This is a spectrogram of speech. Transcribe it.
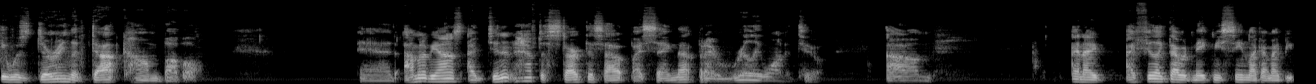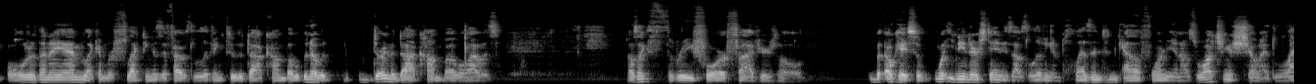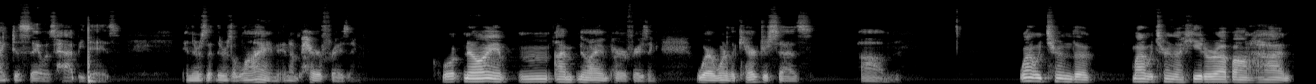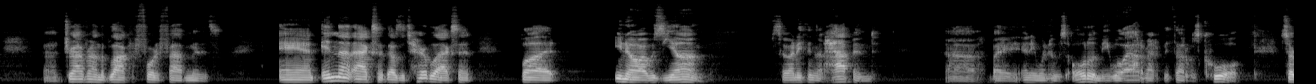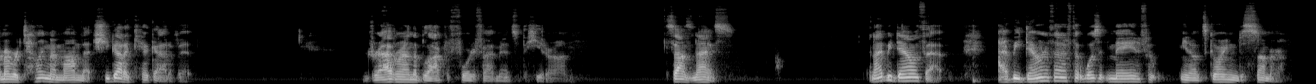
it was during the dot com bubble. And I'm going to be honest, I didn't have to start this out by saying that, but I really wanted to. Um, and I, I feel like that would make me seem like I might be older than I am, like I'm reflecting as if I was living through the dot com bubble. But no, but during the dot com bubble, I was, I was like three, four, or five years old. But okay, so what you need to understand is I was living in Pleasanton, California, and I was watching a show. I'd like to say it was Happy Days, and there's a, there's a line, and I'm paraphrasing. Quote, no, I am, mm, I'm no, I am paraphrasing, where one of the characters says, um, "Why don't we turn the why don't we turn the heater up on high and uh, drive around the block for 45 minutes?" And in that accent, that was a terrible accent, but you know, I was young, so anything that happened uh, by anyone who was older than me, well, I automatically thought it was cool. So I remember telling my mom that she got a kick out of it. Driving around the block for 45 minutes with the heater on. Sounds nice. And I'd be down with that. I'd be down with that if that wasn't May and if it, you know, it's going into summer.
